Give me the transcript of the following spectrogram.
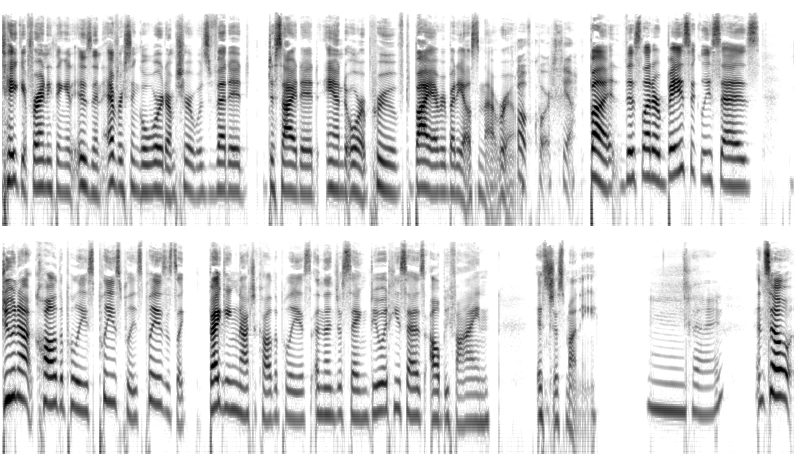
take it for anything it isn't. Every single word I'm sure was vetted, decided and or approved by everybody else in that room. Oh, of course, yeah. But this letter basically says, "Do not call the police, please, please, please." It's like begging not to call the police and then just saying, "Do what he says, I'll be fine. It's just money." Okay. And so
